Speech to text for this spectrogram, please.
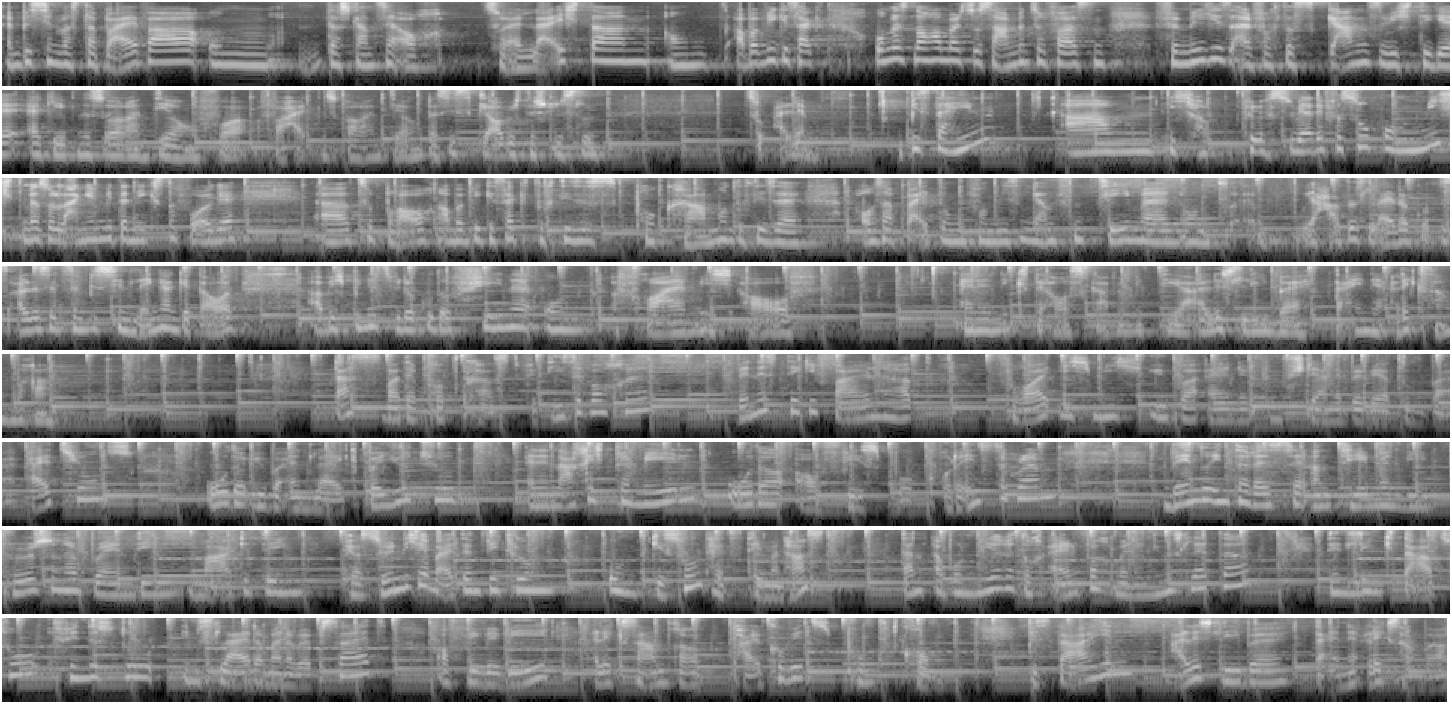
ein bisschen was dabei war, um das Ganze auch zu erleichtern. Und, aber wie gesagt, um es noch einmal zusammenzufassen, für mich ist einfach das ganz wichtige Ergebnisorientierung vor Verhaltensorientierung. Das ist, glaube ich, der Schlüssel zu allem. Bis dahin, ähm, ich werde versuchen, nicht mehr so lange mit der nächsten Folge äh, zu brauchen. Aber wie gesagt, durch dieses Programm und durch diese Ausarbeitung von diesen ganzen Themen und äh, hat es leider Gottes alles jetzt ein bisschen länger gedauert. Aber ich bin jetzt wieder gut auf Schiene und freue mich auf eine nächste Ausgabe mit dir. Alles Liebe, deine Alexandra. Das war der Podcast für diese Woche. Wenn es dir gefallen hat, freue ich mich über eine 5-Sterne-Bewertung bei iTunes oder über ein Like bei YouTube, eine Nachricht per Mail oder auf Facebook oder Instagram. Wenn du Interesse an Themen wie Personal Branding, Marketing, persönliche Weiterentwicklung und Gesundheitsthemen hast, dann abonniere doch einfach meine Newsletter. Den Link dazu findest du im Slider meiner Website auf www.alexandrapalkowitz.com. Bis dahin, alles Liebe, deine Alexandra.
